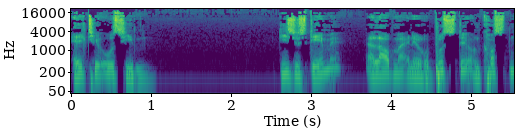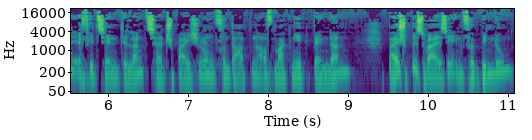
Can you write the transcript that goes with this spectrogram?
LTO7. Die Systeme erlauben eine robuste und kosteneffiziente Langzeitspeicherung von Daten auf Magnetbändern, beispielsweise in Verbindung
